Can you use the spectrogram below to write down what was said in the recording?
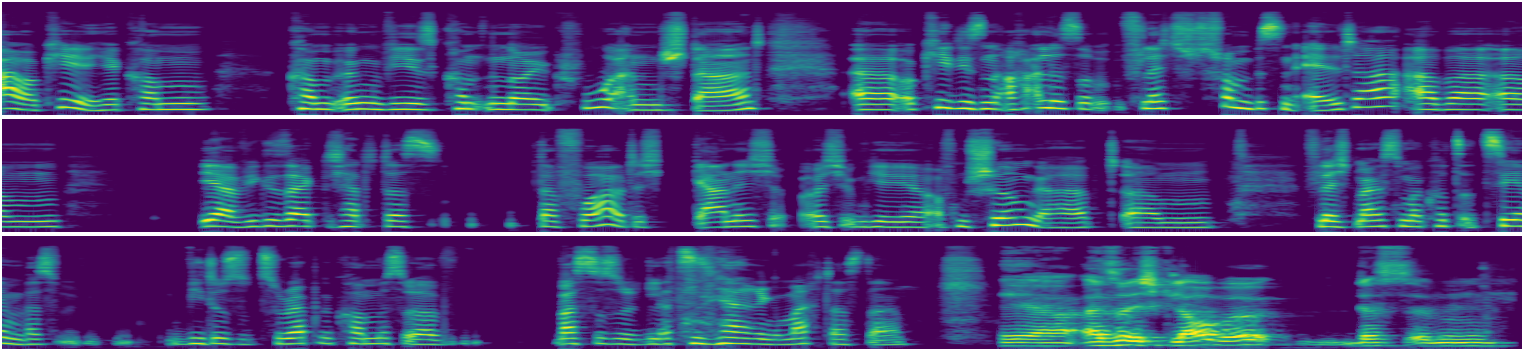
ah, okay, hier kommen kommen irgendwie, es kommt eine neue Crew an den Start. Äh, okay, die sind auch alle so, vielleicht schon ein bisschen älter, aber ähm, ja, wie gesagt, ich hatte das davor, hatte ich gar nicht euch irgendwie auf dem Schirm gehabt. Ähm, vielleicht magst du mal kurz erzählen, was, wie du so zu Rap gekommen bist oder was du so die letzten Jahre gemacht hast da. Ja, also ich glaube, dass ähm,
